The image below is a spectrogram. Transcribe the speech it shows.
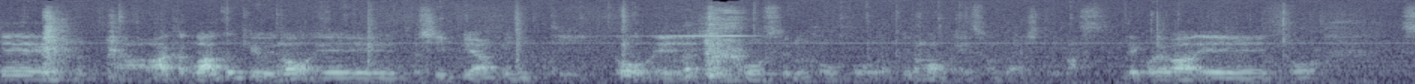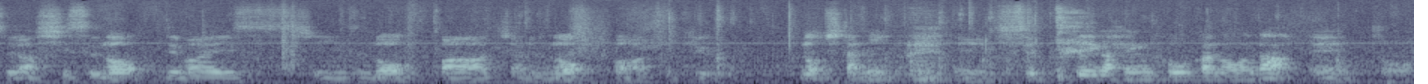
ワーク級の、えーと、CP アフィニティを、えー、変更する方法というのも、えー、存在しています。でこれは、えーとスラッシュ sys の devices の virtual の workqueue の下に、えー、設定が変更可能な、えーと、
